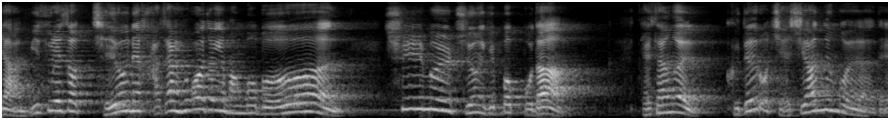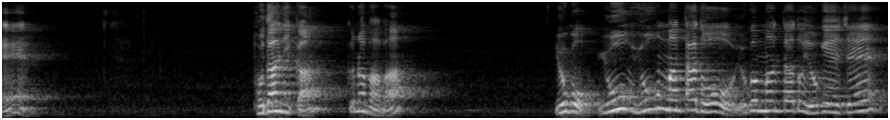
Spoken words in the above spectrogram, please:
야 미술에서 재현의 가장 효과적인 방법은 실물 주형의 기법보다 대상을 그대로 제시하는 거여야 돼. 보다니까 끊어봐봐. 요거 요 요것만 따도 요것만 따도 요게 이제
